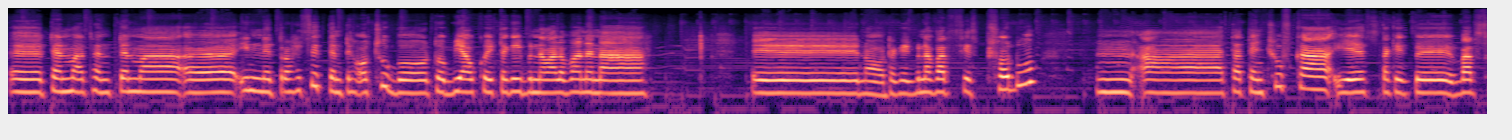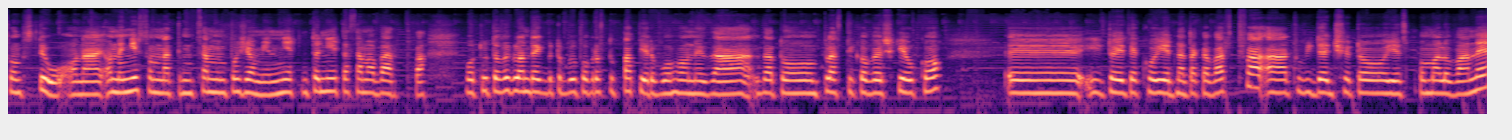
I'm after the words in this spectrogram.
E, Ten ma, ten, ten ma e, inny trochę system tych oczu, bo to białko jest tak jakby namalowane na e, no, tak jakby na warstwie z przodu, a ta tęciówka jest tak jakby warstwą z tyłu. Ona, one nie są na tym samym poziomie, nie, to nie ta sama warstwa, bo tu to wygląda jakby to był po prostu papier włożony za, za to plastikowe szkiełko. Yy, I to jest jako jedna taka warstwa, a tu widać, że to jest pomalowane,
